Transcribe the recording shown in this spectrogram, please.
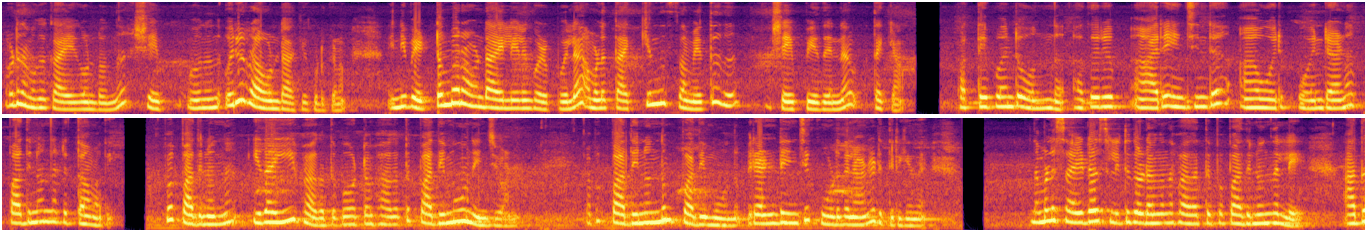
അവിടെ നമുക്ക് കൈ കൊണ്ടൊന്ന് ഷേപ്പ് ഒരു റൗണ്ട് ആക്കി കൊടുക്കണം. ഇനി വെട്ടുമ്പോൾ റൗണ്ട് ആയില്ലെങ്കിലും കുഴപ്പമില്ല. നമ്മൾ തയ്ക്കുന്ന സമയത്ത് അത് ഷേപ്പ് ചെയ്ത് തന്നെ തയ്ക്കണം പത്ത് പോയിന്റ് ഒന്ന്. അതൊരു അര ഇഞ്ചിന്റെ ആ ഒരു പോയിന്റാണ് പതിനൊന്ന് എടുത്താൽ മതി. അപ്പോൾ പതിനൊന്ന് ഇതാ ഈ ഭാഗത്ത് ബോട്ടം ഭാഗത്ത് പതിമൂന്ന് ഇഞ്ചുമാണ്. അപ്പോൾ പതിനൊന്നും പതിമൂന്നും രണ്ട് ഇഞ്ച് കൂടുതലാണ് എടുത്തിരിക്കുന്നത്. നമ്മൾ സൈഡ് സ്ലിറ്റ് തുടങ്ങുന്ന ഭാഗത്ത് ഇപ്പോൾ പതിനൊന്നല്ലേ? അത്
